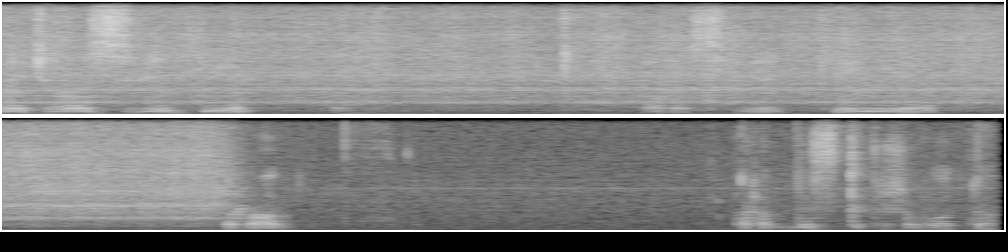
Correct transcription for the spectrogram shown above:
45 разведение разведение пород... породистых животных.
